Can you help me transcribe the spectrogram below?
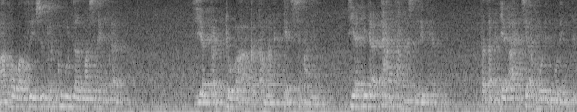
Maka waktu Yesus bergumul dalam masalah yang berat, dia berdoa ke Taman Getsemani. Dia tidak datang sendirian tetapi dia ajak murid-muridnya.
